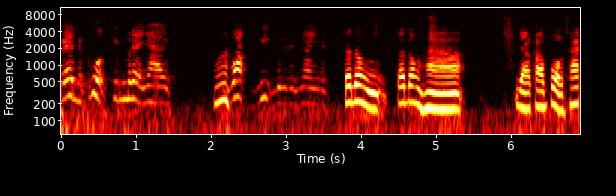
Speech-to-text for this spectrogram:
แฟนเนี่ยพวกกินไม่ได้ยายฮะวักวิกไม่ได้ยังไงเนี่ยเจ้าต้องเจ้าต้องหายาฆ่าพวกใช้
